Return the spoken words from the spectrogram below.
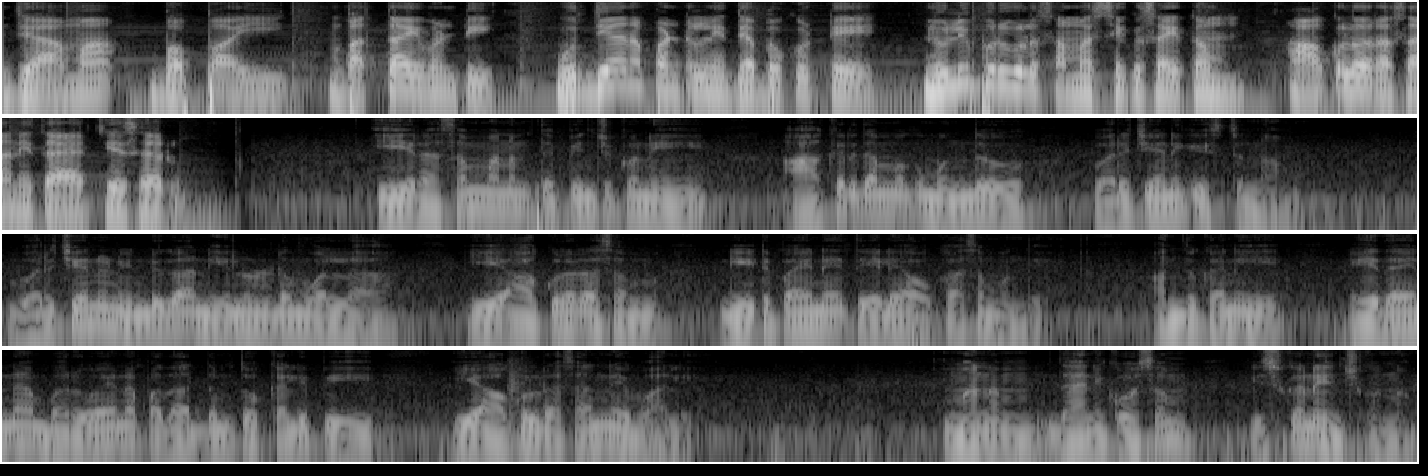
జామ బొప్పాయి బత్తాయి వంటి ఉద్యాన పంటల్ని దెబ్బకొట్టే నులి పురుగుల సమస్యకు సైతం ఆకుల రసాన్ని తయారు చేశారు. ఈ రసం మనం తెప్పించుకొని ఆఖరి దమ్ముకు ముందు వరి చేనుకి ఇస్తున్నాము. వరి చేను నిండుగా నీళ్ళు ఉండడం వల్ల ఈ ఆకుల రసం నీటిపైనే తేలే అవకాశం ఉంది. అందుకని ఏదైనా బరువైన పదార్థంతో కలిపి ఈ ఆకుల రసాన్ని ఇవ్వాలి. మనం దానికోసం ఇసుకను ఎంచుకున్నాం.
